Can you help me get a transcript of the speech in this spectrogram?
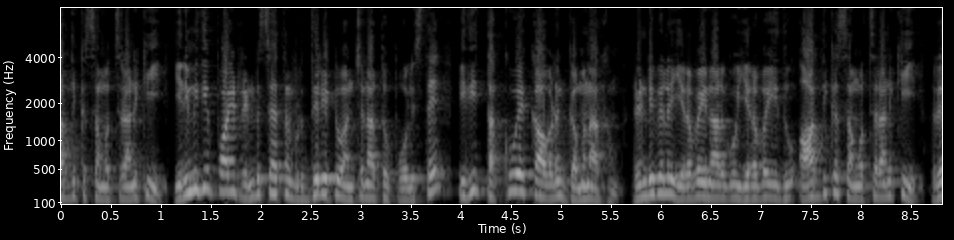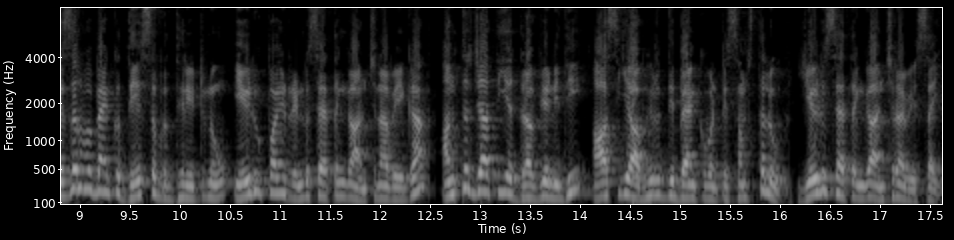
ఆర్థిక సంవత్సరానికి ఎనిమిది పాయింట్ రెండు శాతం వృద్ధి రేటు అంచనాతో పోలిస్తే ఇది తక్కువే కావడం గమనార్హం. రెండు వేల ఇరవై నాలుగు ఇరవై ఐదు ఆర్థిక సంవత్సరానికి రిజర్వ్ బ్యాంకు దేశ వృద్ధి రేటును ఏడు పాయింట్ రెండు శాతంగా అంచనా వేయగా అంతర్జాతీయ ద్రవ్య నిధి ఆసియా అభివృద్ధి బ్యాంకు వంటి సంస్థలు ఏడు శాతంగా అంచనా వేశాయి.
